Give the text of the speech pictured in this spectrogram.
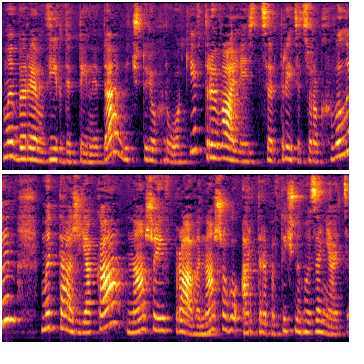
Ми беремо вік дитини да, від 4 років, тривалість це 30-40 хвилин, мета ж яка нашої вправи, нашого арт-терапевтичного заняття.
